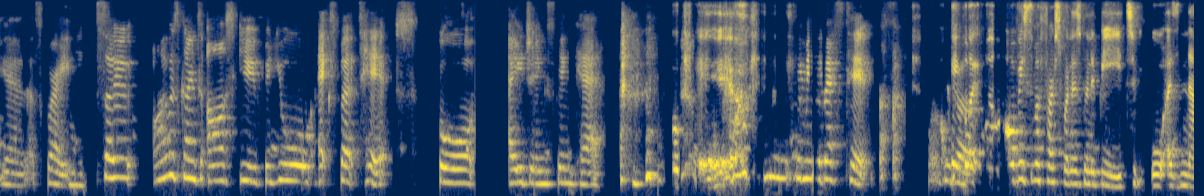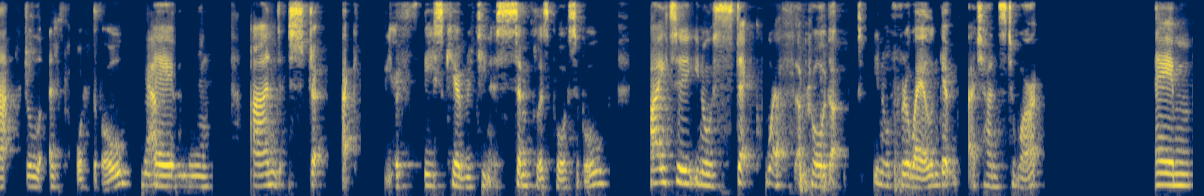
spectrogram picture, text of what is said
yeah, that's great. Mm. So I was going to ask you for your expert tips for aging skincare. okay, okay. Give me the best tips. Okay, well, obviously my first one is going to be to go as natural as possible. Yeah. Um, and strip back your face care routine as simple as possible. Try to, you know, stick with a product, you know, for a while and get a chance to work. Um,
